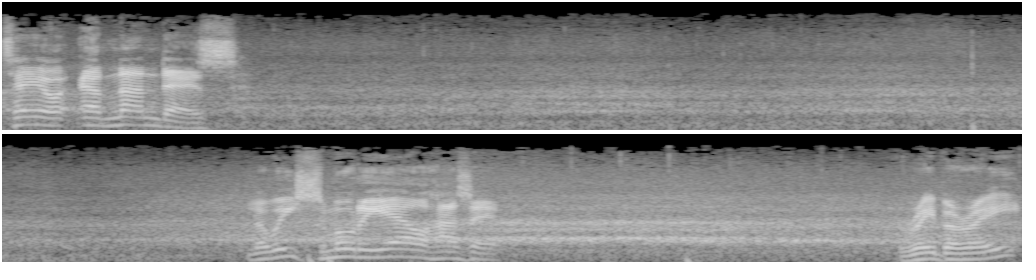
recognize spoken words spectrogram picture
Theo Hernandez. Luis Muriel has it. Ribery.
